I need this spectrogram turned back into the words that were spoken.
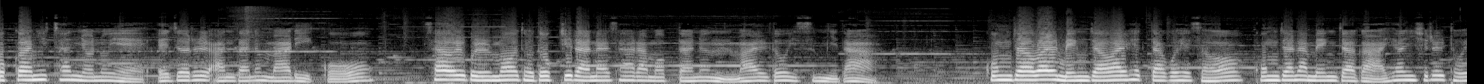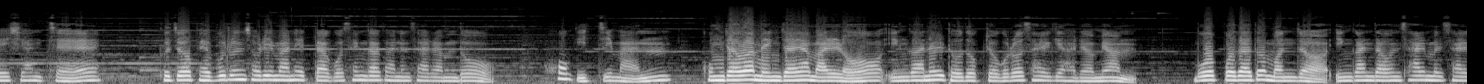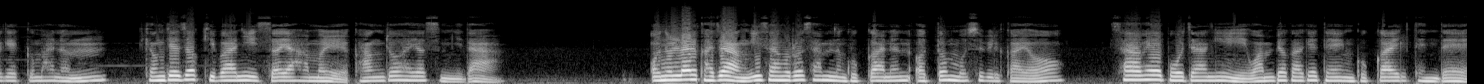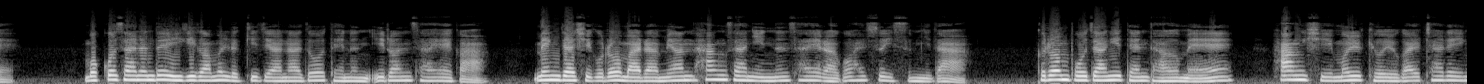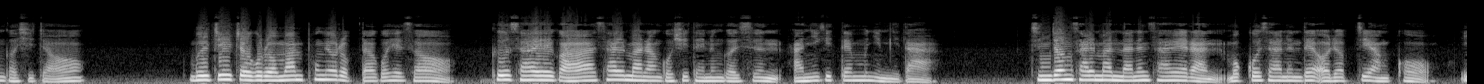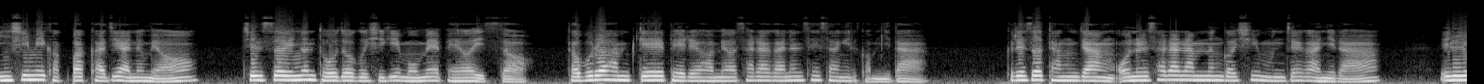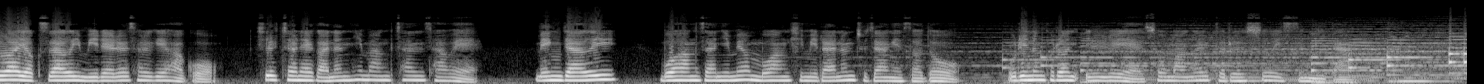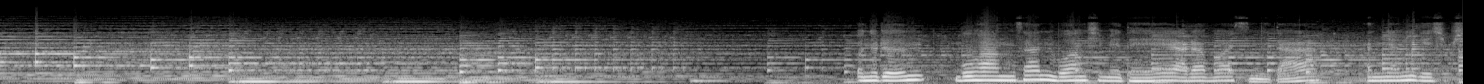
곡간이 찬 연후에 애절을 안다는 말이 있고 사흘 굶어 도둑질 안 할 사람 없다는 말도 있습니다. 공자왈 맹자왈 했다고 해서 공자나 맹자가 현실을 도외시한 채 그저 배부른 소리만 했다고 생각하는 사람도 혹 있지만 공자와 맹자야말로 인간을 도덕적으로 살게 하려면 무엇보다도 먼저 인간다운 삶을 살게끔 하는 경제적 기반이 있어야 함을 강조하였습니다. 오늘날 가장 이상으로 삼는 국가는 어떤 모습일까요? 사회 보장이 완벽하게 된 국가일 텐데 먹고 사는데 이기감을 느끼지 않아도 되는 이런 사회가 맹자식으로 말하면 항산이 있는 사회라고 할 수 있습니다. 그런 보장이 된 다음에 항심을 교육할 차례인 것이죠. 물질적으로만 풍요롭다고 해서 그 사회가 살만한 곳이 되는 것은 아니기 때문입니다. 진정 살맛나는 사회란 먹고 사는데 어렵지 않고 인심이 각박하지 않으며 질서 있는 도덕의식이 몸에 배어 있어 더불어 함께 배려하며 살아가는 세상일 겁니다. 그래서 당장 오늘 살아남는 것이 문제가 아니라 인류와 역사의 미래를 설계하고 실천해가는 희망찬 사회, 맹자의 모항산이면 모항심이라는 주장에서도 우리는 그런 인류의 소망을 들을 수 있습니다. 오늘은 무항산 무항심에 대해 알아보았습니다. 안녕히 계십시오.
